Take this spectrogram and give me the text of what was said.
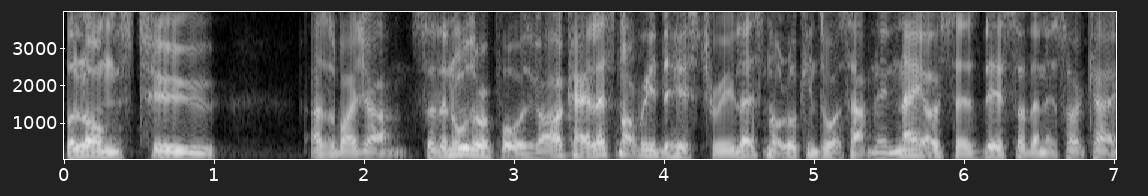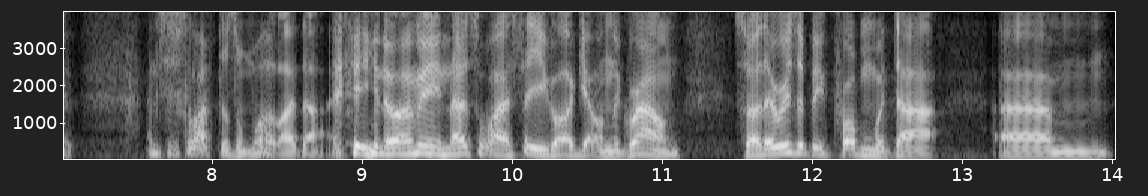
belongs to Azerbaijan. So then all the reporters go, okay, let's not read the history. Let's not look into what's happening. NATO says this, so then it's okay. And it's just life doesn't work like that. you know what I mean? That's why I say you got to get on the ground. So there is a big problem with that. Um,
